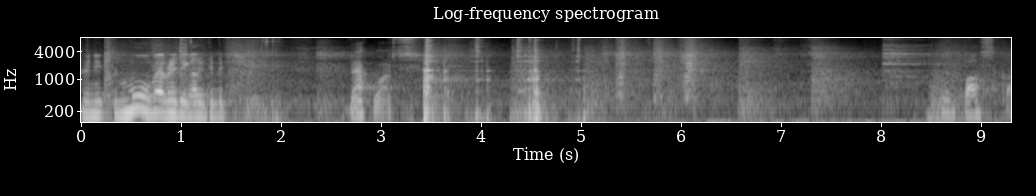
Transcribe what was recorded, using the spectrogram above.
We need to move everything a little bit backwards. Paska.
